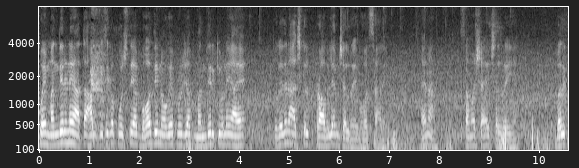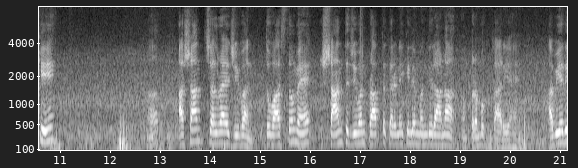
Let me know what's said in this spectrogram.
कोई मंदिर नहीं आता। हम किसी को पूछते हैं बहुत दिन हो गए प्रभु जी आप मंदिर क्यों नहीं आए? तो कहते ना आजकल प्रॉब्लम चल रही है बहुत सारे। है ना? समस्याएँ चल रही है। बल्कि हाँ, अशांत चल रहा है जीवन। तो वास्तव में शांत जीवन प्राप्त करने के लिए मंदिर आना प्रमुख कार्य है। अभी यदि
